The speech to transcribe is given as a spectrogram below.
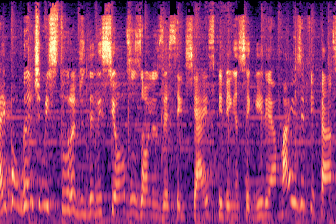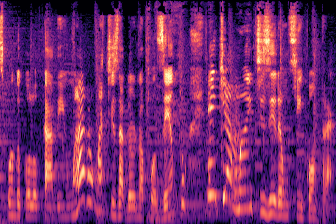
A empolgante mistura de deliciosos óleos essenciais que vem a seguir é a mais eficaz quando colocada em um aromatizador no aposento em que amantes irão se encontrar.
